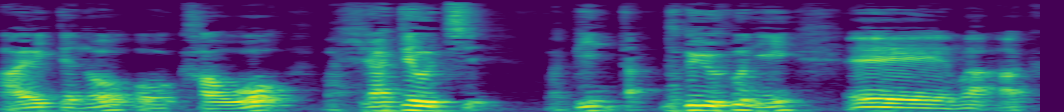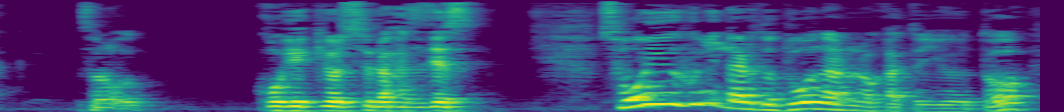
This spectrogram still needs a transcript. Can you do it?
相手の顔を平手打ち、ビンタというふうに、えー、まあ、その攻撃をするはずです。そういうふうになるとどうなるのかというと、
